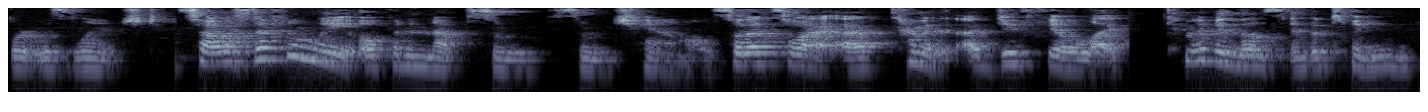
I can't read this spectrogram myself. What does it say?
Bert was lynched. So I was definitely opening up some some channels. So that's why I kind of I do feel like kind of in those in between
